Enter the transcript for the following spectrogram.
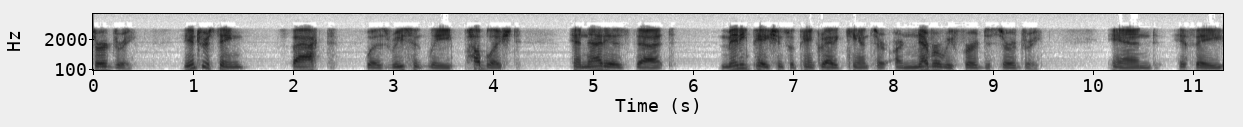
surgery? The interesting fact was recently published, and that is that many patients with pancreatic cancer are never referred to surgery. And if a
